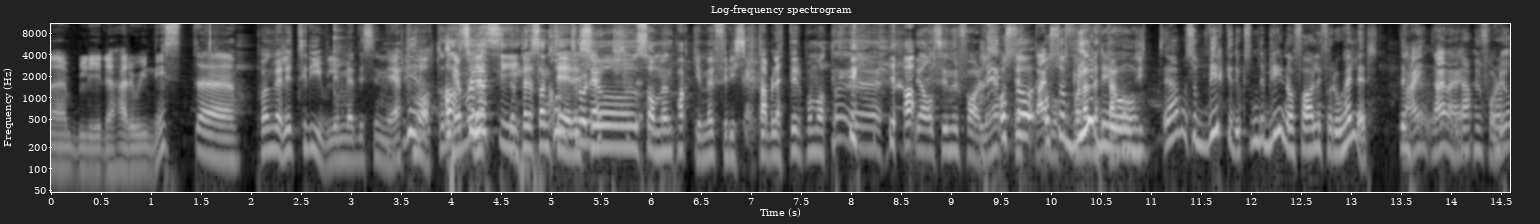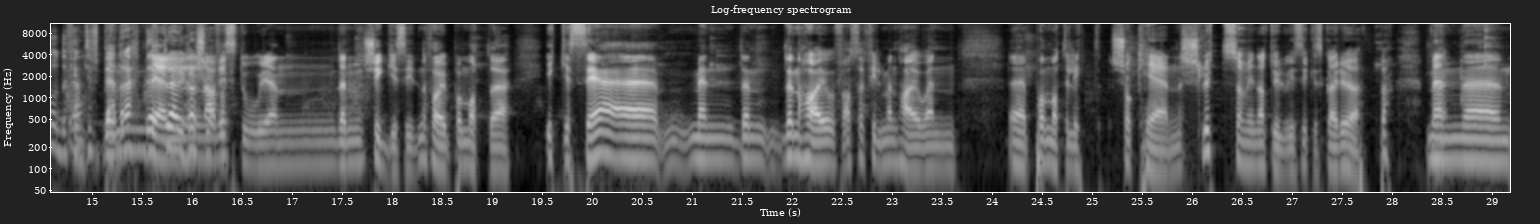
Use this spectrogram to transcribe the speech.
eh, blir heroinist. Eh, På en veldig trivelig medisinert måte. Da. absolutt. Det, si. det presenteres jo som en pakke med frisktabletter, på en måte. ja. I all sin ufarlighet. Og så Dette er godt for deg, blir det dette er noe nytt. ja, men så virker det jo ikke som det blir noe farlig for henne heller. Det, Nei, nei, nei, hun får det jo definitivt bedre. Den delen av historien, den skyggesiden, får vi på en måte ikke se. eh, Men den, den har jo Altså, filmen har jo en eh, på en måte litt sjokkerende slutt, som vi naturligvis ikke skal røpe. Men eh,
